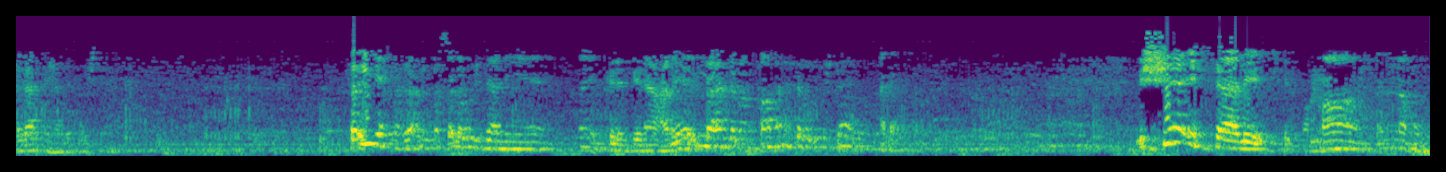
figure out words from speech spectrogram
خلاف هذا الوجدان فإذا المسألة وجدانية ما يمكن البناء عليها إلا عندما قام عنده الوجدان الشيء الثالث في المقام أنه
